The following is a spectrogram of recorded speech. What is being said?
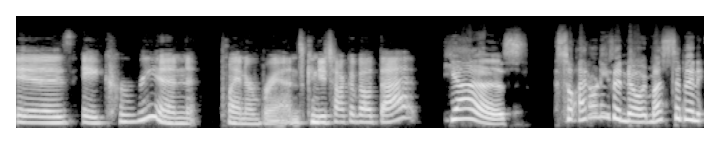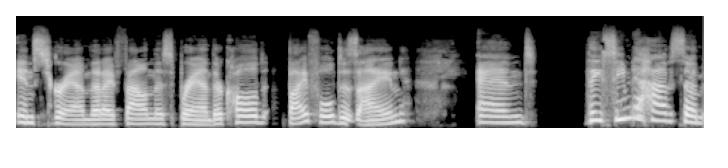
is a Korean planner brand. Can you talk about that? Yes. So I don't even know. It must have been Instagram that I found this brand. They're called By Full Design. And they seem to have some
